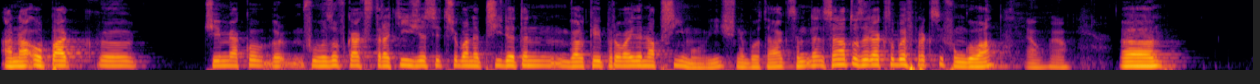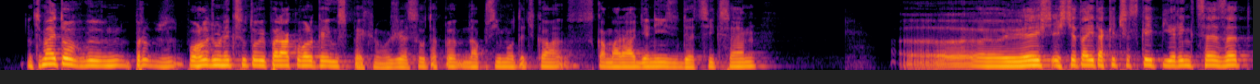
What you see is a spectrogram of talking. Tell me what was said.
a naopak uh, čím jako v uvozovkách ztratí, že si třeba nepřijde ten velký provider napřímo, víš, nebo tak. Jsem se na to zvědavý, jak to bude v praxi fungovat. Jo, jo. Uh, Nicméně to z pohledu Nixu to vypadá jako velký úspěch, no, že jsou takhle napřímo teďka skamaráděný s Decixem Eh, je ještě tady taky český peering.cz,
